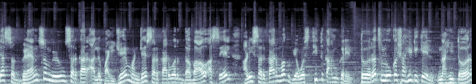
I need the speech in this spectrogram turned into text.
त्या सगळ्यांचं मिळून सरकार आलं पाहिजे. म्हणजे सरकारवर दबाव असेल आणि सरकार मग व्यवस्थित काम करेल. तरच लोकशाही टिकेल. नाही तर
